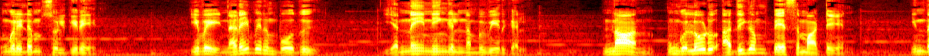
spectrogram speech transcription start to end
உங்களிடம் சொல்கிறேன். இவை நடைபெறும்போது என்னை நீங்கள் நம்புவீர்கள். நான் உங்களோடு அதிகம் பேச மாட்டேன் இந்த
